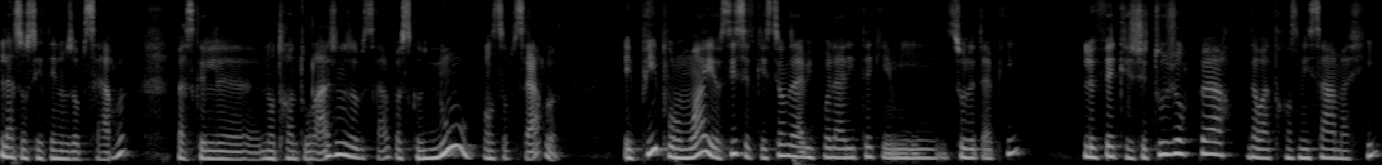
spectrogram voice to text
la société nous observe, parce que notre entourage nous observe, parce que nous, on s'observe. Et puis, pour moi, il y a aussi cette question de la bipolarité qui est mise sur le tapis. Le fait que j'ai toujours peur d'avoir transmis ça à ma fille.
